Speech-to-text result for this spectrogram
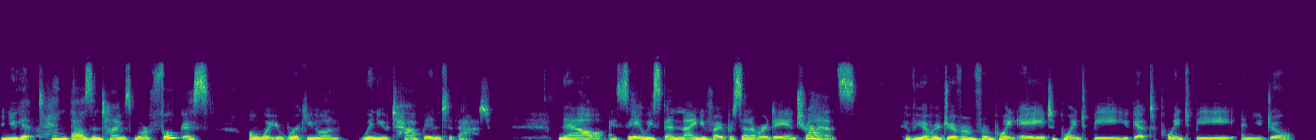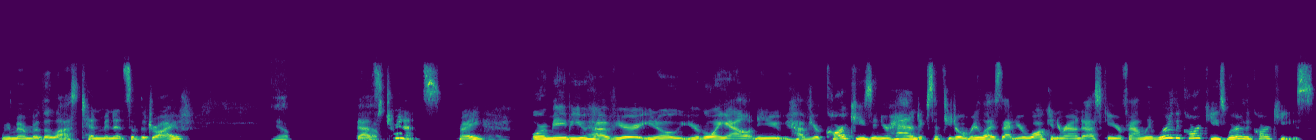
And you get 10,000 times more focus on what you're working on when you tap into that. Now, I say we spend 95% of our day in trance. Have you ever driven from point A to point B? You get to point B and you don't remember the last 10 minutes of the drive? Yep. That's yep. trance, right? Or maybe you have your, you know, you're going out and you have your car keys in your hand, except you don't realize that. And you're walking around asking your family, where are the car keys? Where are the car keys?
